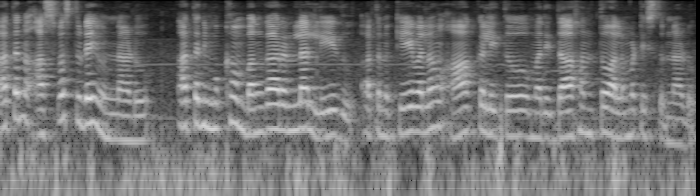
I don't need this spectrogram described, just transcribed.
అతను అస్వస్థుడై ఉన్నాడు. అతని ముఖం బంగారంలా లేదు. అతను కేవలం ఆకలితో మరి దాహంతో అలమటిస్తున్నాడు.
